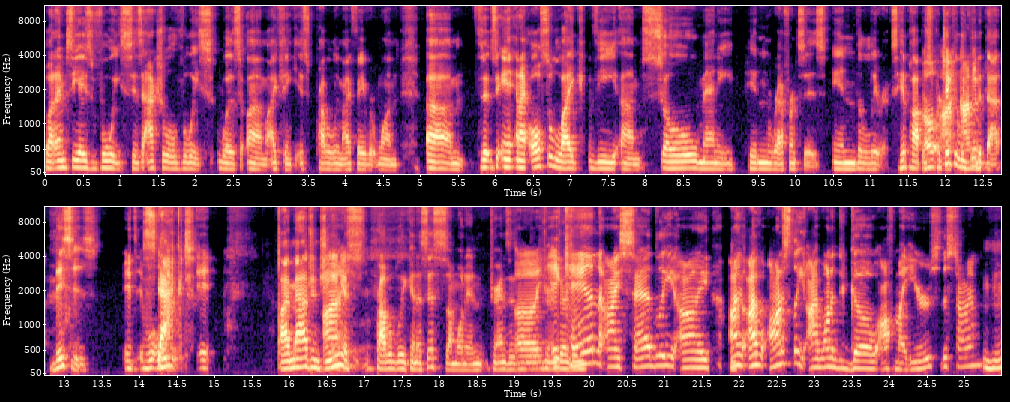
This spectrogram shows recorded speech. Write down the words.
But MCA's voice, his actual voice, was um, I think is probably my favorite one. Um, and I also like the um, so many hidden references in the lyrics. Hip hop is Oh, particularly I good mean, at that. This is it's it- we- Stacked. It I imagine Genius I- probably can assist someone in transit. uh it can. I sadly I I I honestly I wanted to go off my ears this time. hmm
